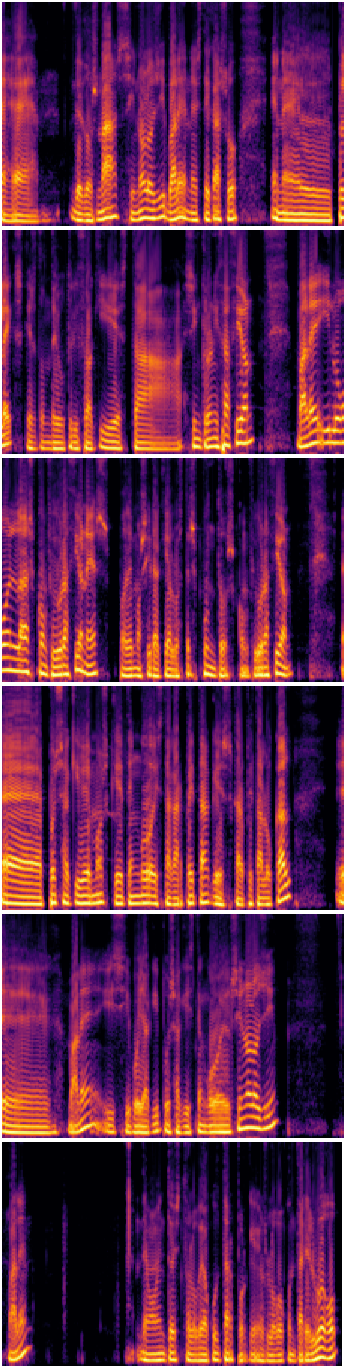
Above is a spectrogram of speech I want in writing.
eh, de dos NAS Synology, ¿vale? En este caso en el Plex, que es donde utilizo aquí esta sincronización, ¿vale? Y luego en las configuraciones, podemos ir aquí a los tres puntos, configuración, eh, pues aquí vemos que tengo esta carpeta, que es carpeta local, eh, ¿vale? Y si voy aquí, pues aquí tengo el Synology, ¿vale? De momento esto lo voy a ocultar porque os lo contaré luego.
